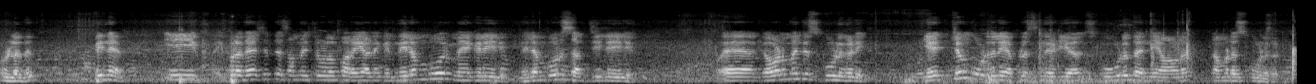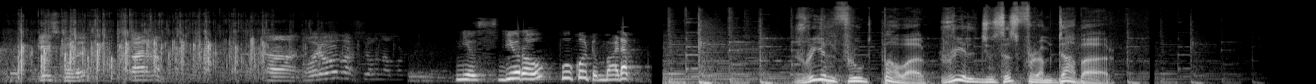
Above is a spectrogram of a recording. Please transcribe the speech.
ഉള്ളത്. പിന്നെ ഈ പ്രദേശത്തെ സംബന്ധിച്ചോളം പറയുകയാണെങ്കിൽ നിലമ്പൂർ മേഖലയിൽ നിലമ്പൂർ സബ് ജില്ലയിൽ ഗവൺമെന്റ് സ്കൂളുകളിൽ ഏറ്റവും കൂടുതൽ എ പ്ലസ് നേടിയ സ്കൂൾ തന്നെയാണ് നമ്മുടെ സ്കൂളുകൾ. ഈ സ്കൂൾ കാരണം ഓരോ വർഷവും നമ്മൾ news bureau Pookkottumpadam. Real fruit power real juices from Dabur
